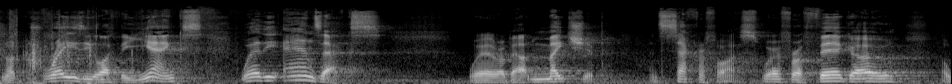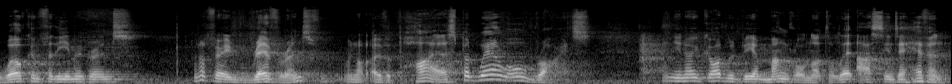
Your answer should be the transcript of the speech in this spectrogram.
we're not crazy like the Yanks, we're the Anzacs. We're about mateship and sacrifice. We're for a fair go, a welcome for the immigrant. We're not very reverent, we're not over pious, but we're all right. And you know, God would be a mongrel not to let us into heaven.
